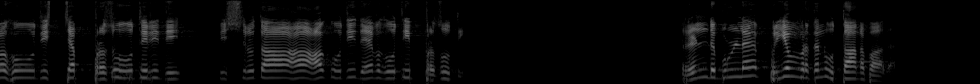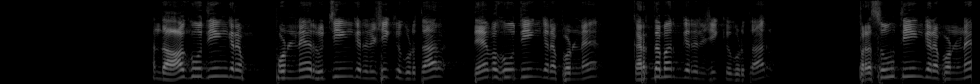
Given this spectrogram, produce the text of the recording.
தேவகூதிச்ச பிரசூதிரிதி விஸ்ருதா ஆகூதி தேவகூதி பிரசூதி ரெண்டு புள்ள பிரியவிரதன் உத்தானபாதன் அந்த ஆகூதிங்கிற பொண்ணை ருச்சிங்கிற ரிஷிக்கு கொடுத்தார் தேவகூதிங்கிற பொண்ணை கர்தமர்ங்கிற ரிஷிக்கு கொடுத்தார் பிரசூதிங்கிற பொண்ணை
